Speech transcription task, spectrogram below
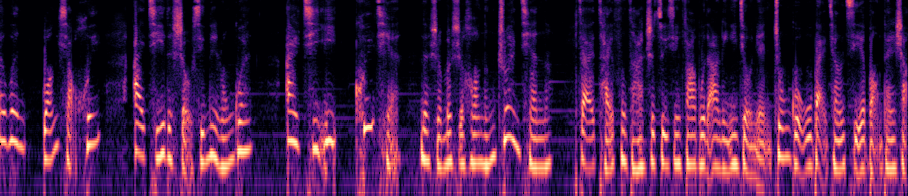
爱问王晓辉，爱奇艺的首席内容官。爱奇艺亏钱，那什么时候能赚钱呢？在财富杂志最新发布的二零一九年中国五百强企业榜单上，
